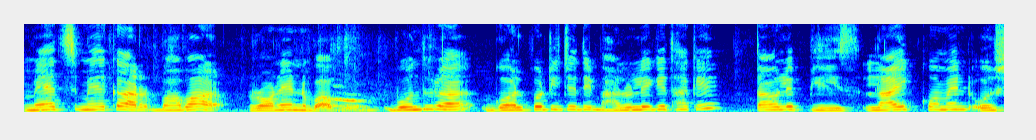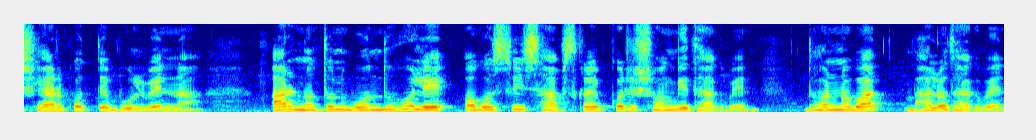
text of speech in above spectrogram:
ম্যাচ মেকার বাবা রনেন বাবু। বন্ধুরা, গল্পটি যদি ভালো লেগে থাকে, তাহলে প্লিজ লাইক, কমেন্ট ও শেয়ার করতে ভুলবেন না। আর নতুন বন্ধু হলে অবশ্যই সাবস্ক্রাইব করে সঙ্গে থাকবেন। ধন্যবাদ ভালো থাকবেন।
